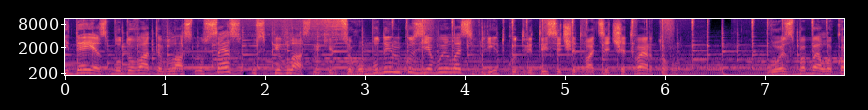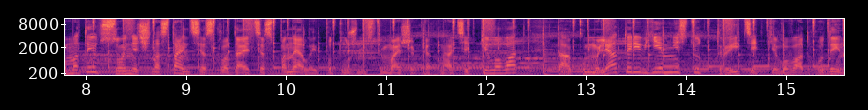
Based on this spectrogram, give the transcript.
Ідея збудувати власну СЕС у співвласників цього будинку з'явилась влітку 2024-го. В ОСББ Локомотив сонячна станція складається з панелей потужністю майже 15 кВт та акумуляторів ємністю 30 кВт годин.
